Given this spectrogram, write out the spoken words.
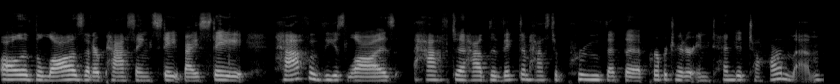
all of the laws that are passing state by state half of these laws have to have the victim has to prove that the perpetrator intended to harm them.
